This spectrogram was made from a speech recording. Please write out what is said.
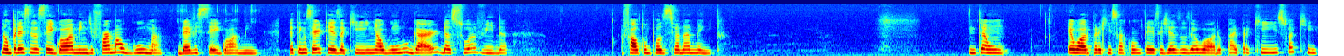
Não precisa ser igual a mim de forma alguma, deve ser igual a mim. Eu tenho certeza que em algum lugar da sua vida falta um posicionamento. Então, eu oro para que isso aconteça. Jesus, eu oro, Pai, para que isso aqui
